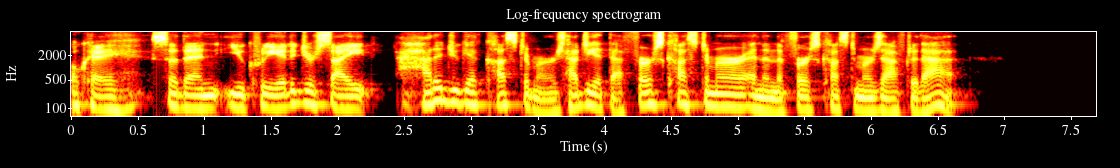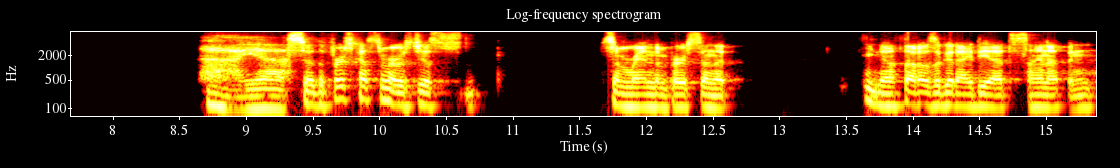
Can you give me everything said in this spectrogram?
okay. So then you created your site. How did you get customers? How'd you get that first customer and then the first customers after that? Ah, yeah. So the first customer was just some random person that you know, thought it was a good idea to sign up and,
